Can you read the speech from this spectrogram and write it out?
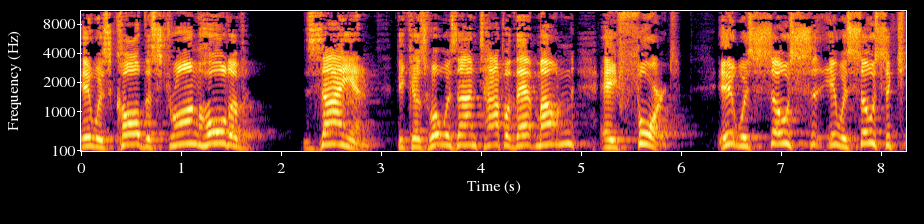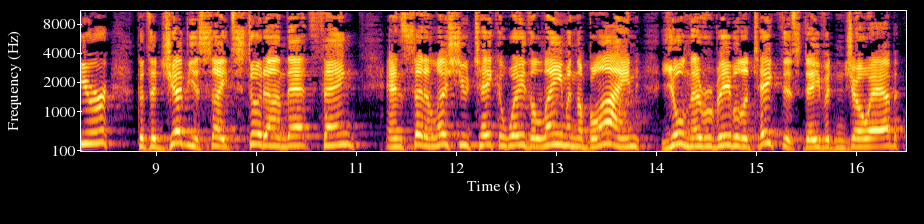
It was called the stronghold of Zion because what was on top of that mountain? A fort. It was so, it was so secure that the Jebusites stood on that thing and said, unless you take away the lame and the blind, you'll never be able to take this, David and Joab.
